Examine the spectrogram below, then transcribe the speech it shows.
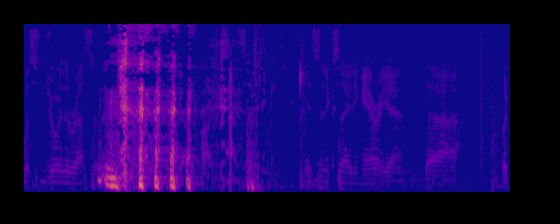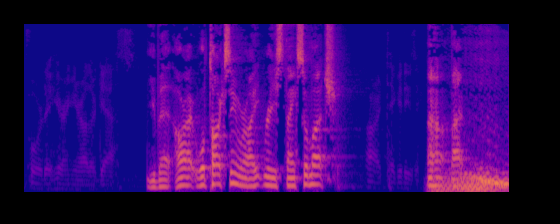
let's enjoy the rest of it. It's an exciting area, and uh, look forward to hearing your other guests. You bet. All right. We'll talk soon, right, Reese? Thanks so much. All right. Take it easy. Uh-huh, bye.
